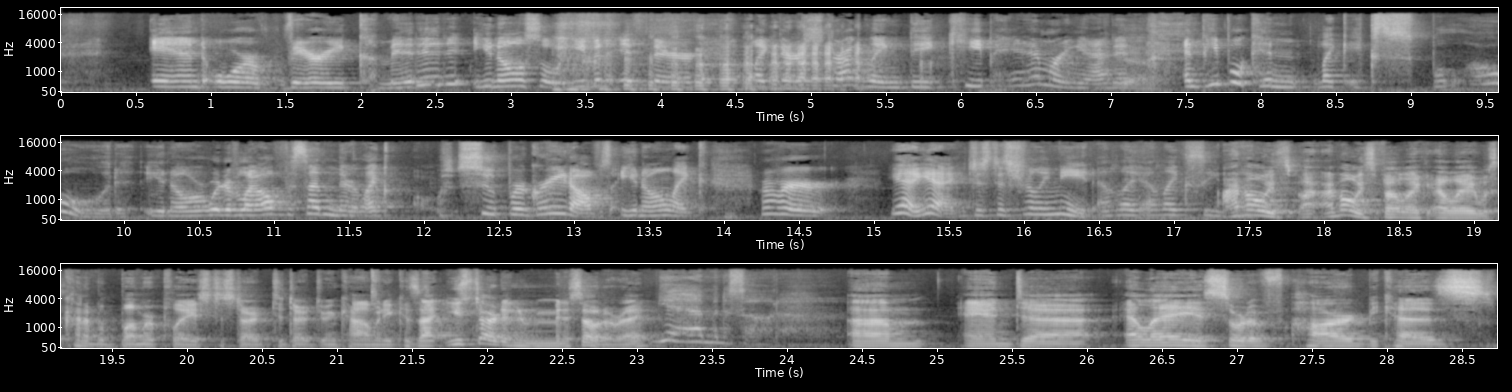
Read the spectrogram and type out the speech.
and or very committed. You know, so even if they're like they're struggling, they keep hammering at it, Yeah. and people can like explode. You know, or whatever. Like all of a sudden they're like super great. All of a you know, like remember. Yeah, yeah, just it's really neat. I like I like seeing. I've that. always I've always felt like LA was kind of a bummer place to start to start doing comedy because I you started in Minnesota, right? yeah, Minnesota. Um, and uh, LA is sort of hard because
